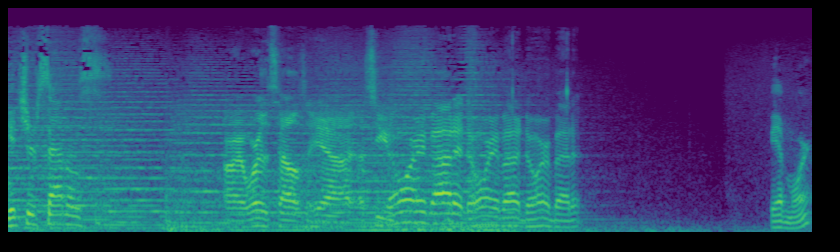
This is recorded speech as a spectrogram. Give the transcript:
Get your saddles. Alright, where are the saddles? Yeah, I see you. Don't worry about it. Don't worry about it. Don't worry about it. We have more?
